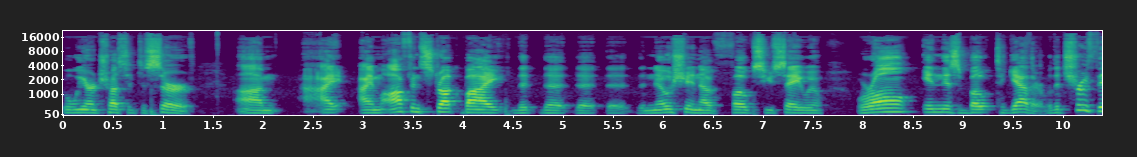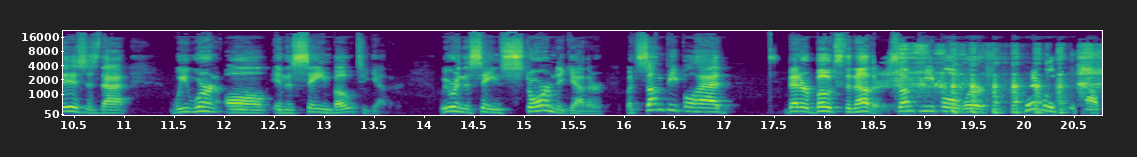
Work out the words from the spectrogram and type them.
who we are entrusted to serve. Um, I, I'm often struck by the, the, the, the, the notion of folks who say, well, we're all in this boat together. Well, the truth is, is that we weren't all in the same boat together we were in the same storm together, but some people had better boats than others. Some people were privileged enough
